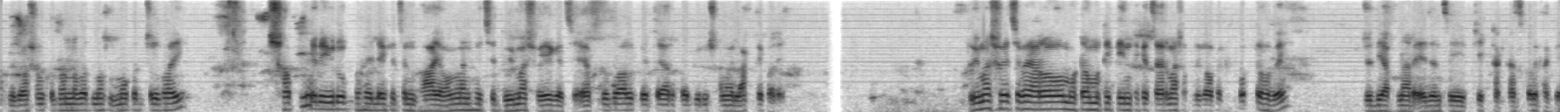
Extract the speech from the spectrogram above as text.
আপনাকে অসংখ্য ধন্যবাদ মোফাজ্জল ভাই। স্বপ্নের ইউরোপ ভাই লিখেছেন, ভাই, অনলাইন হয়েছে দুই মাস হয়ে গেছে। অ্যাপ্রুভাল পেতে আর কতদিন সময় লাগতে পারে? দুই মাস হয়েছে ভাই, আরও মোটামুটি তিন থেকে চার মাস আপনাকে অপেক্ষা করতে হবে। যদি আপনার এজেন্সি ঠিকঠাক কাজ করে থাকে,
